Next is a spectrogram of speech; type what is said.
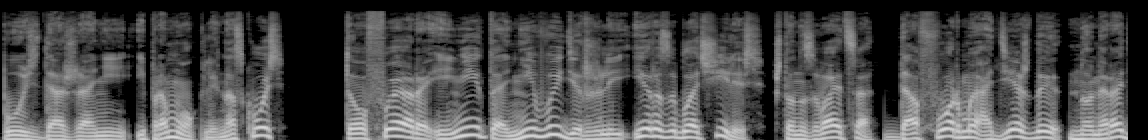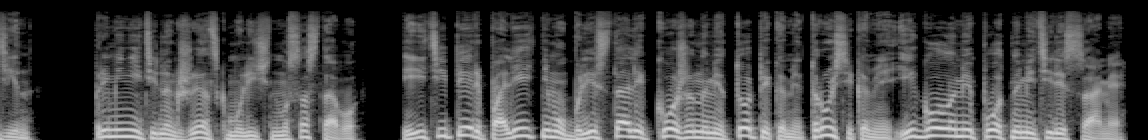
пусть даже они и промокли насквозь, то Фера и Нита не выдержали и разоблачились, что называется, до формы одежды номер один, применительно к женскому личному составу, и теперь по-летнему блистали кожаными топиками, трусиками и голыми потными телесами.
